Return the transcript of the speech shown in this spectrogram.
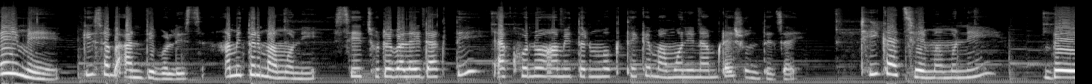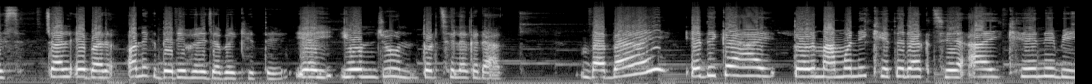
এই মেয়ে, কি সব আনতে বলিস? আমি তোর মামনি। সেই ছোটবেলায় ডাকতি এখনও আমি তোর মুখ থেকে মামনি নামটাই শুনতে চাই। ঠিক আছে, মামনি। বেশ, চল এবার, অনেক দেরি হয়ে যাবে খেতে। এই ইয়নজুন তোর ছেলেকে ডাক। বাবাই, এদিকে আয়। তোর মামনি খেতে ডাকছে। আয়, খেয়ে নিবি।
